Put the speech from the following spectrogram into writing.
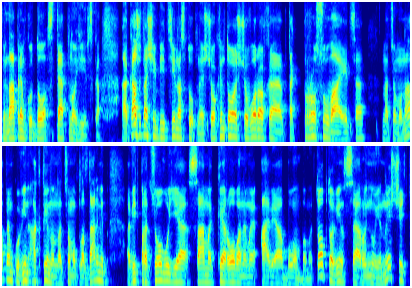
напрямку до Степногірська. А кажуть наші бійці наступне: що окрім того, що ворог е, так просувається на цьому напрямку, він активно на цьому плацдармі відпрацьовує саме керованими авіабомбами. Тобто він все руйнує, нищить.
